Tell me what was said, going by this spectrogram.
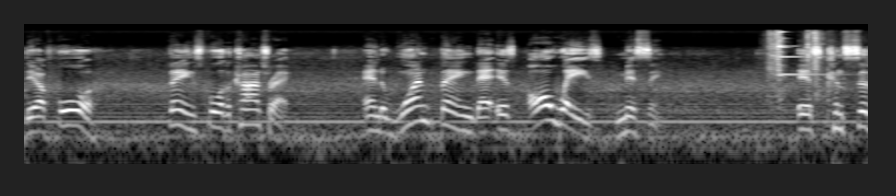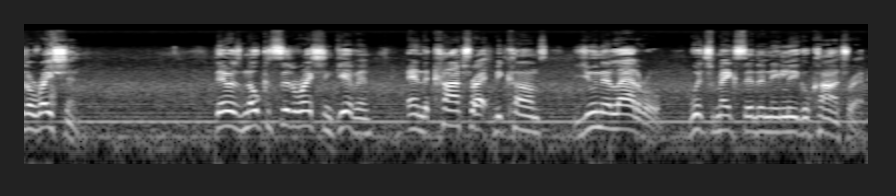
there are four things for the contract. And the one thing that is always missing is consideration there is no consideration given, and the contract becomes unilateral, which makes it an illegal contract.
